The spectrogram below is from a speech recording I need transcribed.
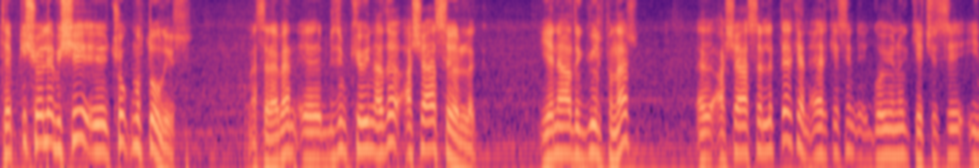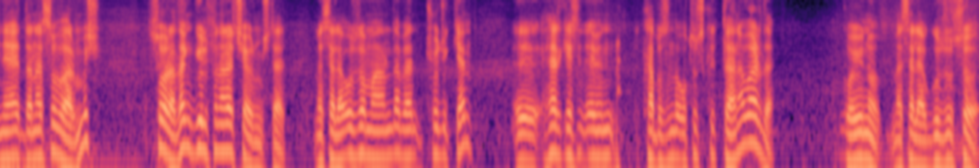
tepki şöyle bir şey, e, çok mutlu oluyoruz. Mesela ben, e, bizim köyün adı Aşağı Sığırlık. Yeni adı Gülpınar. E, Aşağı Sığırlık derken herkesin koyunu, keçisi, ineği, danası varmış. Sonradan Gülpınar'a çevirmişler. Mesela o zamanında ben çocukken e, herkesin evin kapısında 30-40 tane vardı. Koyunu, mesela kuzusu,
